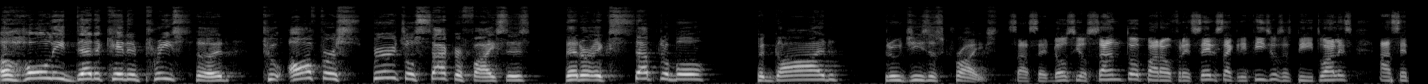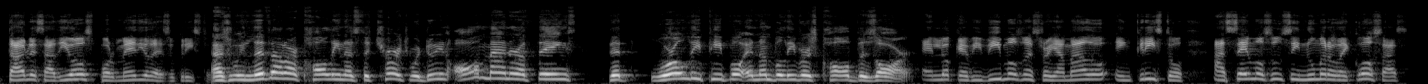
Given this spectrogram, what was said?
a holy dedicated priesthood to offer spiritual sacrifices that are acceptable to God through Jesus Christ. Sacerdocio santo para ofrecer sacrificios espirituales aceptables a Dios por medio de Jesucristo. As we live out our calling as the church, we're doing all manner of things that worldly people and unbelievers call bizarre. En lo que vivimos nuestro llamado en Cristo, hacemos un sinnúmero de cosas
